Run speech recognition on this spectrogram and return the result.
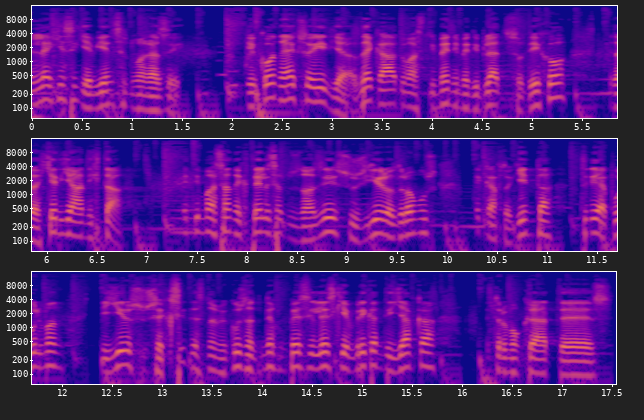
ελέγχεσαι και βγαίνεις από το μαγαζί. Η εικόνα έξω ίδια. 10 άτομα στημένοι με την πλάτη στον τοίχο και τα χέρια ανοιχτά. Έτοιμα σαν εκτέλεση από τους Ναζί στους γύρω δρόμους, 10 αυτοκίνητα, 3 πούλμαν και γύρω στους 60 αστυνομικούς να την έχουν πέσει λες και βρήκαν τη γιάφκα με τρομοκράτες.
